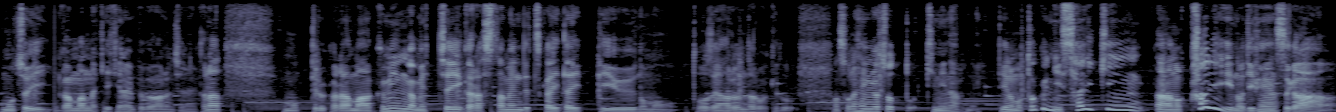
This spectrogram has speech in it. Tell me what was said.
もうちょい頑張んなきゃいけない部分あるんじゃないかな。思ってるからまあクミンがめっちゃいいからスタメンで使いたいっていうのも当然あるんだろうけど、まあ、その辺がちょっと気になるね。っていうのも特に最近あのカリーのディフェンスが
